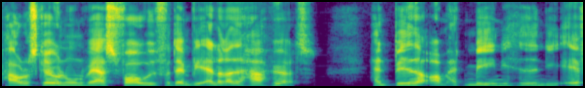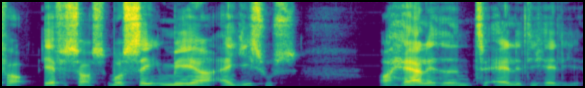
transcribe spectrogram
Paulus skriver nogle vers forud for dem, vi allerede har hørt. Han beder om, at menigheden i Efesos må se mere af Jesus og herligheden til alle de hellige,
